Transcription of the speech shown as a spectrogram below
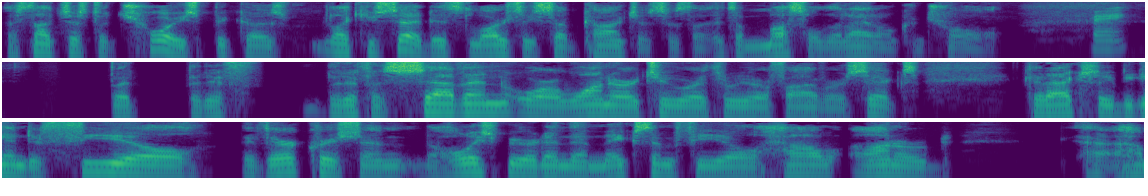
that's not just a choice because like you said it's largely subconscious. It's a, it's a muscle that i don't control. Right. but but if but if a seven or a one or a two or a three or a five or a six could actually begin to feel if they're a christian the holy spirit in them makes them feel how honored how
